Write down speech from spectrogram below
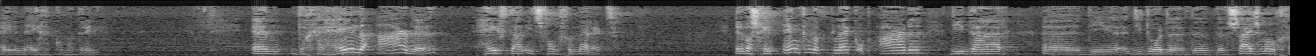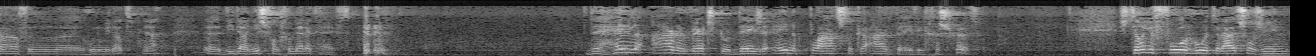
en 9,3. En de gehele aarde heeft daar iets van gemerkt. Er was geen enkele plek op aarde die daar, uh, die, die door de, de, de seismografen, uh, hoe noem je dat, ja? Die daar niets van gemerkt heeft. De hele aarde werd door deze ene plaatselijke aardbeving geschud. Stel je voor hoe het eruit zal zien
